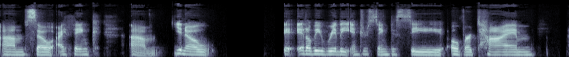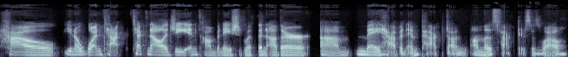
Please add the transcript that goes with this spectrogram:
Um, so I think, um, you know, it, will be really interesting to see over time how you know one technology in combination with another um, may have an impact on on those factors as well.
